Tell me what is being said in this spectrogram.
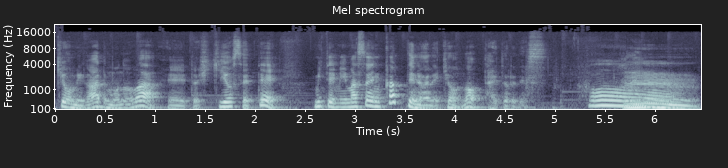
興味があるものは、えー、と引き寄せて見てみませんかっていうのがね今日のタイトルです。ほううん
